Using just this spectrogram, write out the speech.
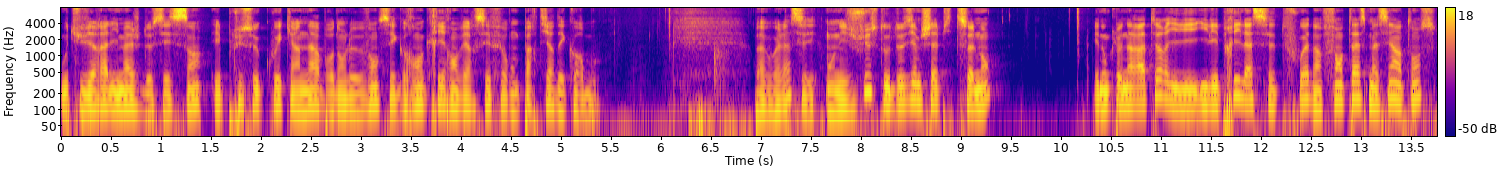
où tu verras l'image de ses seins, et plus secoué qu'un arbre dans le vent, ses grands cris renversés feront partir des corbeaux. Bah voilà, on est juste au deuxième chapitre seulement. Et donc le narrateur, il, est pris là cette fois d'un fantasme assez intense,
